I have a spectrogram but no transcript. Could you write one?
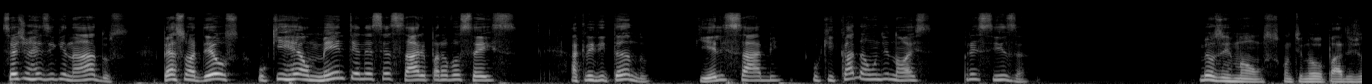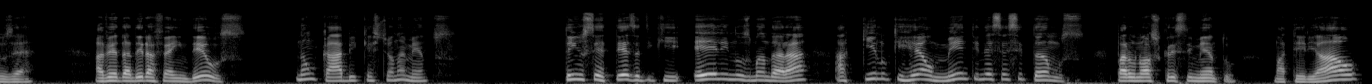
sejam resignados, peçam a Deus o que realmente é necessário para vocês, acreditando que Ele sabe o que cada um de nós precisa. Meus irmãos, continuou o padre José, a verdadeira fé em Deus não cabe questionamentos. Tenho certeza de que Ele nos mandará aquilo que realmente necessitamos para o nosso crescimento material,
